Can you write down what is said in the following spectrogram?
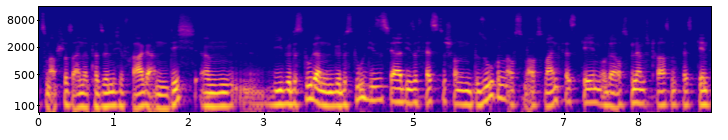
zum Abschluss eine persönliche Frage an dich. Ähm, wie würdest du denn, würdest du dieses Jahr diese Feste schon besuchen, aufs, aufs Weinfest gehen oder aufs Wilhelmsstraßenfest gehen?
